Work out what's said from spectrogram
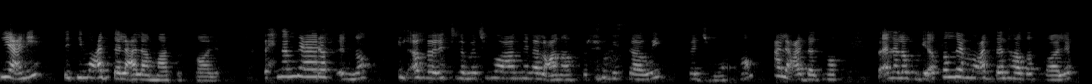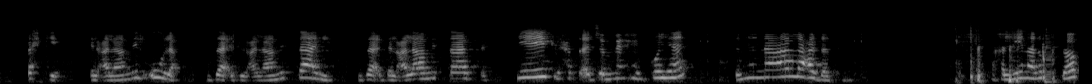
يعني بدي معدل علامات الطالب. إحنا بنعرف إنه ال average لمجموعة من العناصر شو بيساوي؟ مجموعهم على عددهم. فأنا لو بدي أطلع معدل هذا الطالب بحكي العلامة الأولى زائد العلامة الثانية زائد العلامة الثالثة. هيك لحتى أجمعهن كلهن أقسمهن على عددهن. فخلينا نكتب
